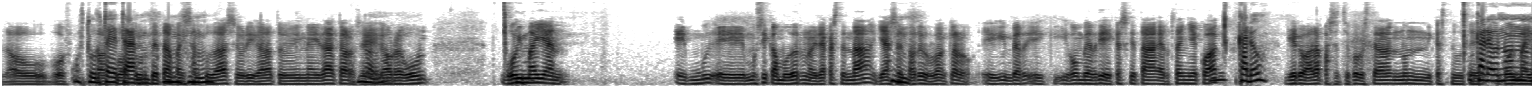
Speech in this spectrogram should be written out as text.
lau, bost, urteetan. bost urteetan bai sartu da, ze hori garatu nahi da, claro, ze, Bai. gaur egun, goi mailan e, mu, e, musika moderno irakasten da, Mm. eta hori urban, claro, egin behar, e, igon behar dira ikasketa ertainekoak, Karo, gero ara pasatzeko, bestela non ikasten dute karo, non, bai,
